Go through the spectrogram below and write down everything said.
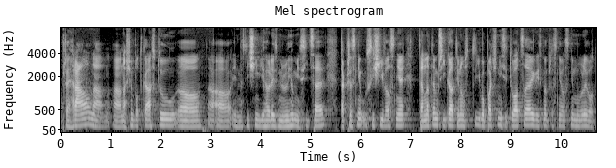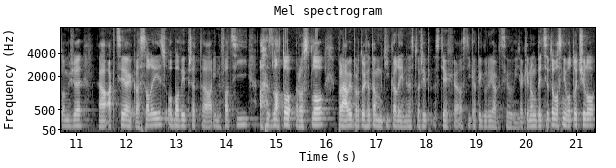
přehrál na našem podcastu eh, investiční výhledy z minulého měsíce, tak přesně uslyší vlastně tenhle ten příklad jenom z té opačné situace, kdy jsme přesně vlastně mluvili o tom, že eh, akcie klesaly z obavy před inflací a zlato rostlo právě protože tam utíkali investoři z, těch, z té kategorie akciových. Tak jenom teď se to vlastně otočilo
